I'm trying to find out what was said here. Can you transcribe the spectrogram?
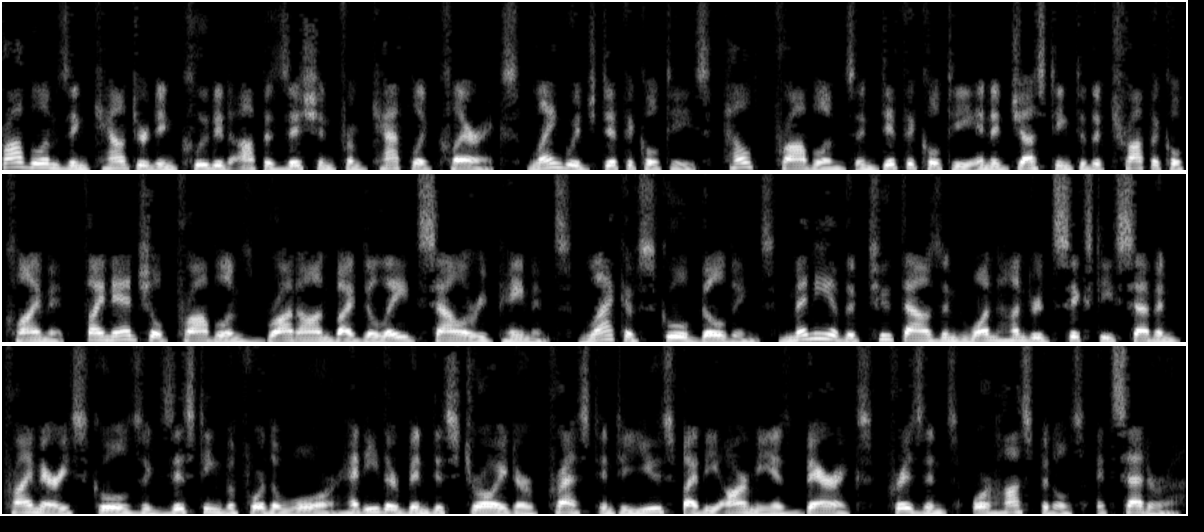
Problems encountered included opposition from Catholic clerics, language difficulties, health problems and difficulty in adjusting to the tropical climate, financial problems brought on by delayed salary payments, lack of school buildings many of the 2,167 primary schools existing before the war had either been destroyed or pressed into use by the Army as barracks, prisons, or hospitals, etc.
